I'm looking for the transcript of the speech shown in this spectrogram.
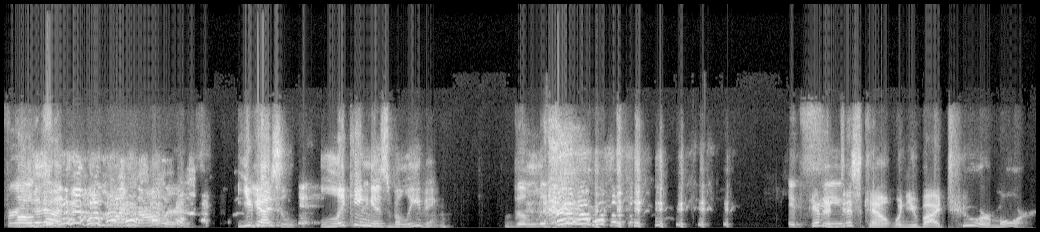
For oh god, twenty-one dollars. You You guys, get- licking is believing. The liquid. It's get a discount when you buy two or more.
